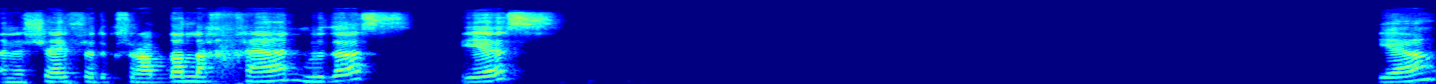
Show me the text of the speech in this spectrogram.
أنا شايفة دكتور عبد الله خان with us. Yes. Yeah.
